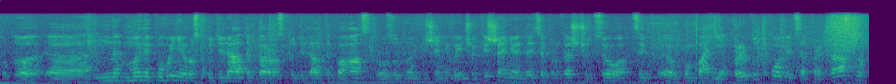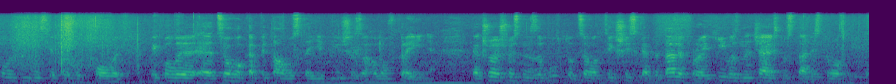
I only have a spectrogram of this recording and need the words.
Тобто е, ми не повинні розподіляти, перерозподіляти багатство з одної кишені в іншу кишеню. Йдеться про те, що цього ці е, компанії прибуткові, це прекрасно, коли бізнес є прибутковий, і коли е, цього капіталу стає більше загалом в країні. Якщо я щось не забув, то це от тих шість капіталів, про які визначають ту сталість розвитку.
